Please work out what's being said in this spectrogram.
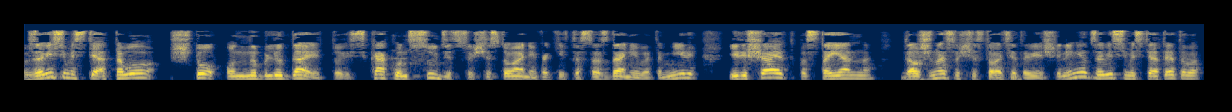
в зависимости от того, что он наблюдает, то есть как он судит существование каких-то созданий в этом мире и решает постоянно, должна существовать эта вещь или нет, в зависимости от этого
